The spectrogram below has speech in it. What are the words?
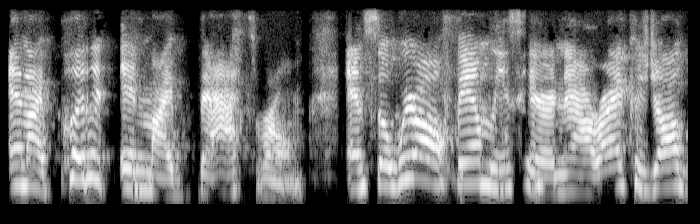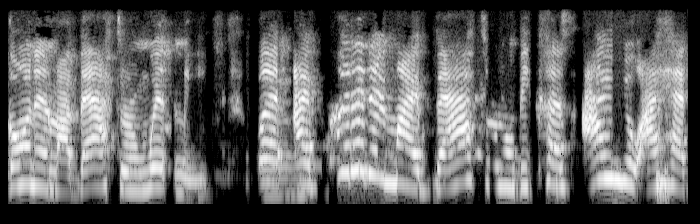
and I put it in my bathroom. And so we're all families here now, right? Because y'all going in my bathroom with me. But I put it in my bathroom because I knew I had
